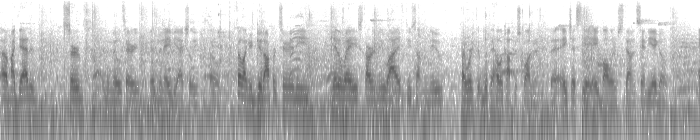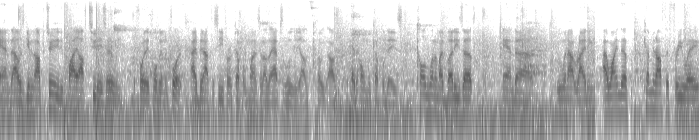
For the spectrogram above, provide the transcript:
Uh, my dad had served in the military, in the Navy actually, so felt like a good opportunity, get away, start a new life, do something new. I worked with the helicopter squadron, the HSC-8 8 ballers down in San Diego. And I was given the opportunity to fly off two days early before they pulled into port. I had been out to sea for a couple months and I was like, absolutely, I'll, I'll head home a couple days. Called one of my buddies up and uh, we went out riding. I wind up coming off the freeway.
